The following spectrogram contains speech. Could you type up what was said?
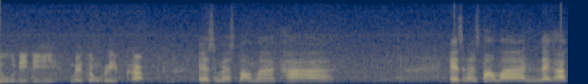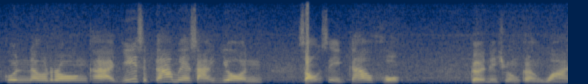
ดูดีๆ ไม่ต้องรีบครับ SMS ต่อมาค่ะ SMS ต่อมานะคะ คุณนรงค์ค่ะ 29 เมษายน 2496 เกิดในช่วงกลางวัน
